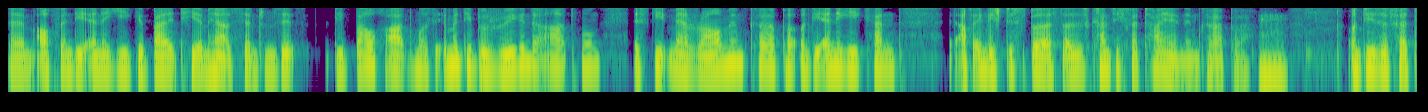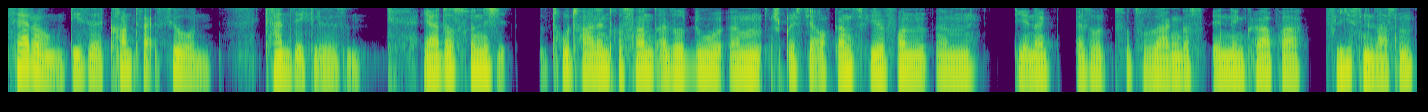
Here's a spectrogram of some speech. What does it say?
Ähm, auch wenn die Energie geballt hier im Herzzentrum sitzt. Die Bauchatmung ist immer die beruhigende Atmung. Es gibt mehr Raum im Körper und die Energie kann auf Englisch dispersed, also es kann sich verteilen im Körper. Mhm. Und diese Verzerrung, diese Kontraktion kann sich lösen. Ja, das finde ich total interessant. Also du ähm, sprichst ja auch ganz viel von ähm, die Energie, also sozusagen das in den Körper fließen lassen.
